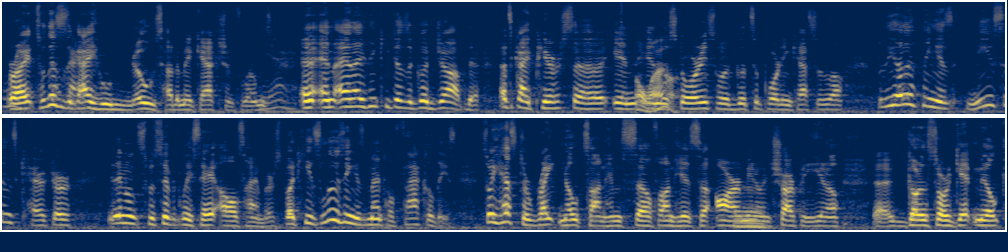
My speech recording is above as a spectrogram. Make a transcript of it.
right? So this is a guy who knows how to make action films. Yeah. And, and, and I think he does a good job there. That's Guy Pearce uh, in, Oh, in wow. the story, so a good supporting cast as well. But the other thing is Neeson's character they don't specifically say Alzheimer's, but he's losing his mental faculties. So he has to write notes on himself on his uh, arm, you know, in Sharpie, you know, uh, go to the store, get milk,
